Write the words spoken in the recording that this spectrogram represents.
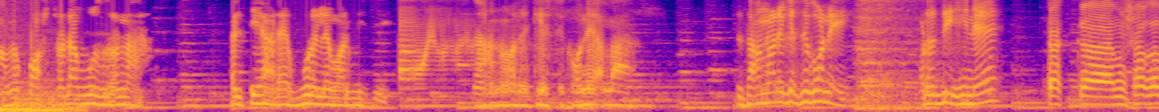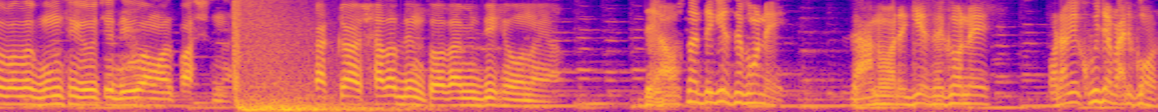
আমার কষ্টটা বুঝলো না। খালি পুরেলে পিছে জানোয়ারে গেছে কোনে আলা। জানোয়ারে গেছে কোনে? ওটা দিহি নে। কাকা আমি সকালবেলা ঘুম থেকে উঠে দিব আমার পাশে নাই। কাকা সারাদিন তো আর আমি দিহেও নাই। দেহ না গেছে কোনে? জানোয়ারে গেছে কোনে? ওটাকে খুঁজে বাইর কর।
